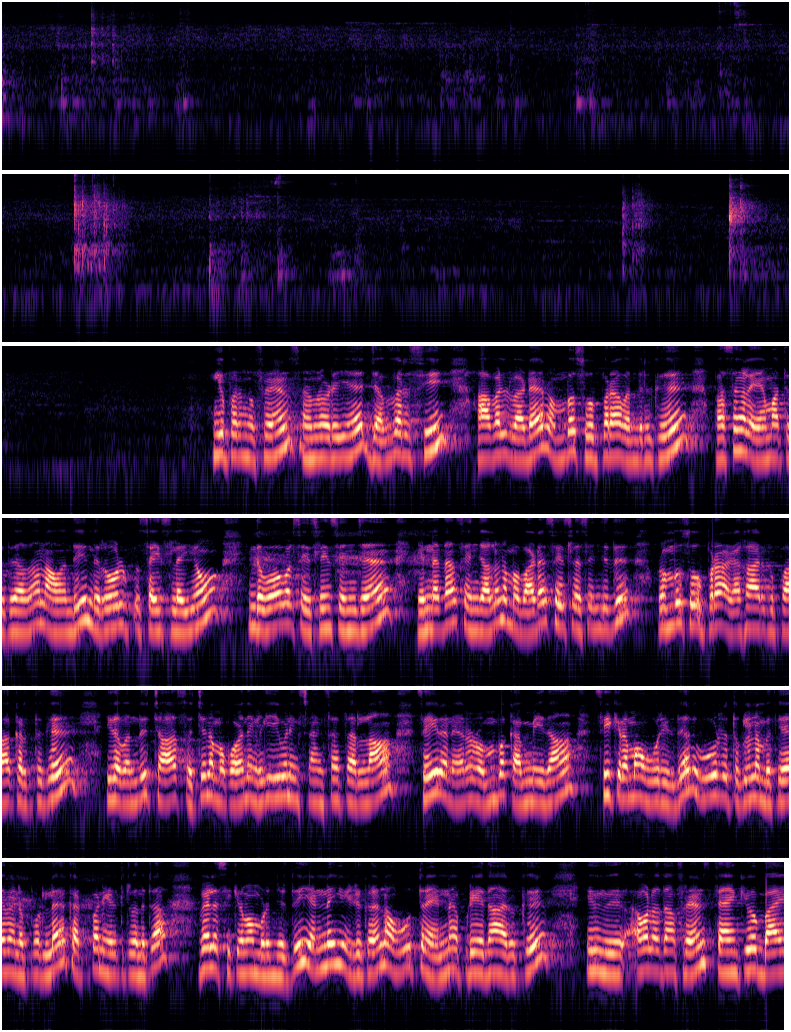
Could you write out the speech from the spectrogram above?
இங்கே பாருங்கள் ஃப்ரெண்ட்ஸ் நம்மளுடைய ஜவ்வரிசி அவல் வடை ரொம்ப சூப்பராக வந்திருக்கு. பசங்களை ஏமாத்துறதுக்காக தான் நான் வந்து இந்த ரோல் சைஸ்லையும் இந்த ஓவல் சைஸ்லையும் செஞ்சேன். என்ன தான் செஞ்சாலும் நம்ம வடை சைஸில் செஞ்சது ரொம்ப சூப்பராக அழகாக இருக்குது பார்க்குறதுக்கு இதை வந்து சாஸ் வச்சு நம்ம குழந்தைங்களுக்கு ஈவினிங் ஸ்நாக்ஸாக தரலாம். செய்கிற நேரம் ரொம்ப கம்மி தான் சீக்கிரமாக ஊறிடுது. அது ஊறுறதுக்குள்ளே நம்ம தேவையான பொருளை கட் பண்ணி எடுத்துகிட்டு வந்துட்டால் வேலை சீக்கிரமாக முடிஞ்சிடுது. எண்ணெயும் இழுக்கலை. நான் ஊற்றுறேன் எண்ணெய் அப்படியே தான் இருக்குது இது அவ்வளோதான் ஃப்ரெண்ட்ஸ் தேங்க்யூ பை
